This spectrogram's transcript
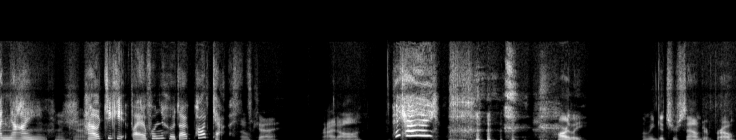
online. Okay. How to get fired from the Hodak podcast. Okay. Right on. Hey, hey! Harley, let me get your sounder, bro.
